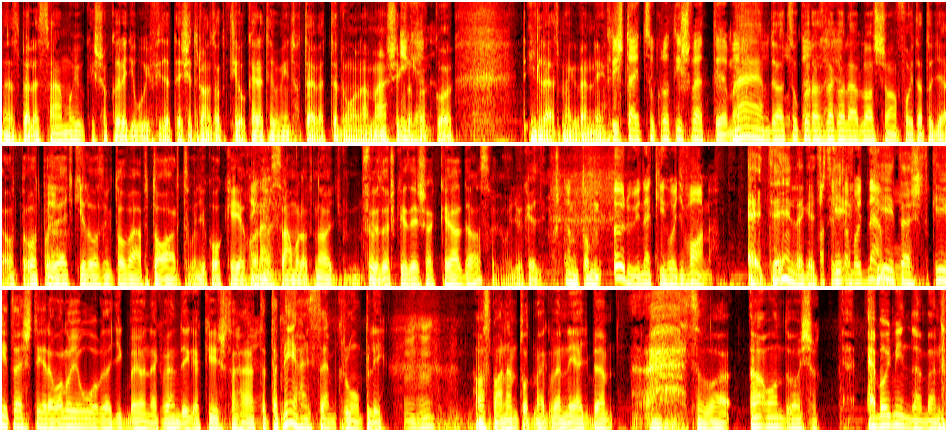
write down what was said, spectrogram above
ezt beleszámoljuk, és akkor egy új fizetési tranzakció keretében, mintha te vetted volna a másikat, Igen. akkor így lehet megvenni. Kristálycukrot is vettél? Mert Nem, de a cukor az lehet. legalább lassan folytat, ugye ott, ott ja. egy kiló az még tovább tart, mondjuk oké, okay, ha Igen. nem számolok nagy főzőcskézésekkel, de az, hogy mondjuk egy, Nem tudom, örülj neki, hogy van. Egy tényleg egy Azt hittem, hogy nem két, est, két estére való jó, egyikben jönnek vendégek is, tehát, tehát néhány szem krumpli, Uh-huh. azt már nem tudod megvenni egyben. Szóval, na, mondom, és ebben, hogy minden benne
